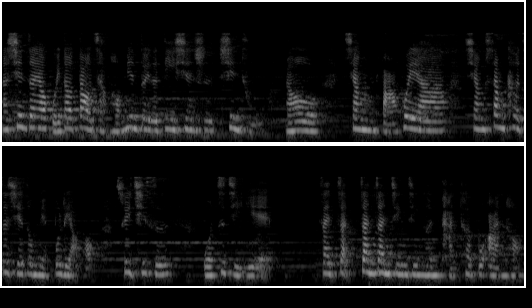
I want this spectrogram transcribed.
那现在要回到道场哈，面对的第一线是信徒，然后像法会啊，像上课这些都免不了哈。所以其实我自己也在战战战兢兢，很忐忑不安哈。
